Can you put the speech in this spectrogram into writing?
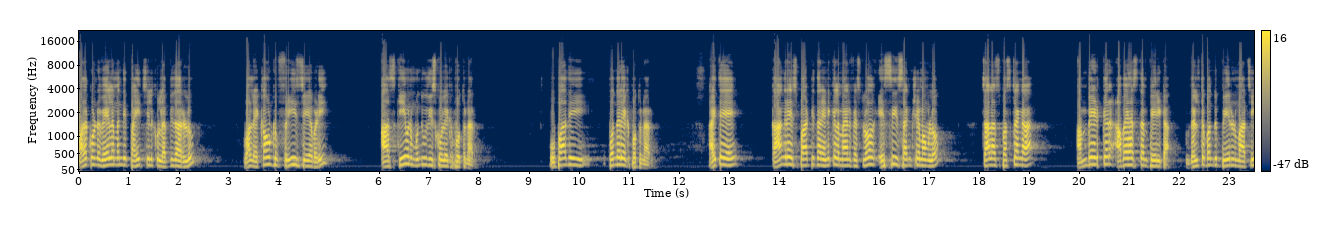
పదకొండు వేల మంది పైచిలుకు లబ్ధిదారులు వాళ్ళ అకౌంట్లు ఫ్రీజ్ చేయబడి ఆ స్కీమ్ను ముందుకు తీసుకోలేకపోతున్నారు. ఉపాధి పొందలేకపోతున్నారు. అయితే కాంగ్రెస్ పార్టీ తన ఎన్నికల మేనిఫెస్టోలో ఎస్సీ సంక్షేమంలో చాలా స్పష్టంగా అంబేద్కర్ అభయహస్తం పేరిట దళిత బంధు పేరును మార్చి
